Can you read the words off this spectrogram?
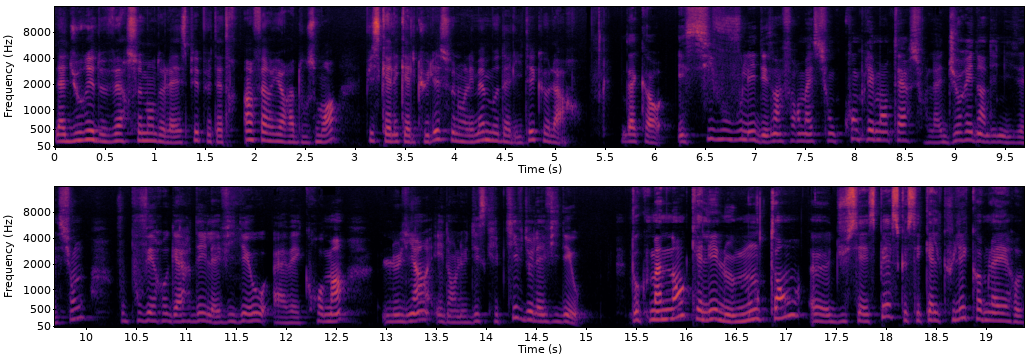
la durée de versement de l'ASP peut être inférieure à 12 mois, puisqu'elle est calculée selon les mêmes modalités que l'AR. D'accord. Et si vous voulez des informations complémentaires sur la durée d'indemnisation, vous pouvez regarder la vidéo avec Romain. Le lien est dans le descriptif de la vidéo. Donc maintenant, quel est le montant euh, du CSP Est-ce que c'est calculé comme l'ARE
